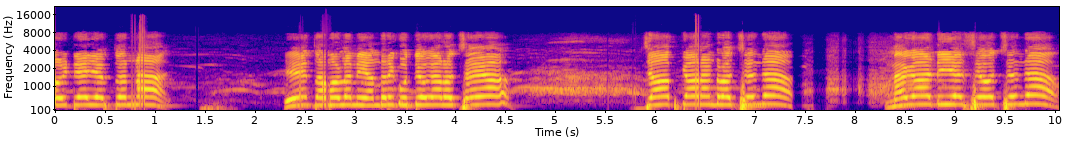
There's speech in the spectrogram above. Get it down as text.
ఒకటే చెప్తున్నా. ఏం తమ్ముళ్ళు మీ అందరికి ఉద్యోగాలు వచ్చాయా? జాబ్ క్యాలెండర్ వచ్చిందా? మెగా డిఎస్ఏ వచ్చిందా?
